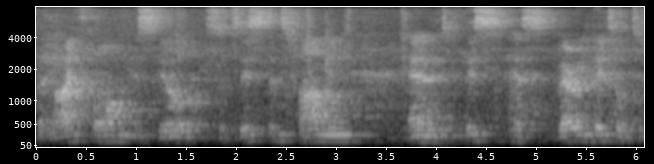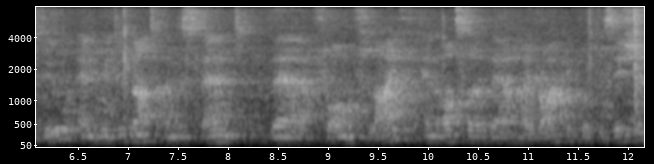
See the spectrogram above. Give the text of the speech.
their life form is still subsistence farming, and this has very little to do, and we do not understand their form of life and also their hierarchical position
